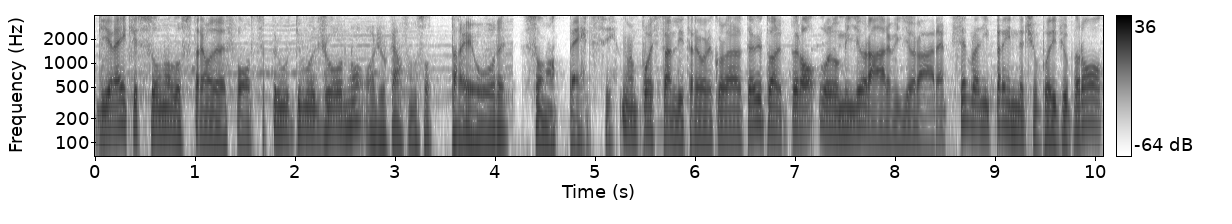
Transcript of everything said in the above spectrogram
Direi che sono allo stremo delle forze. Per l'ultimo giorno ho giocato, non so, tre ore. Sono a pezzi. Non puoi stare lì tre ore con la realtà virtuale, però volevo migliorare, migliorare. Sembra di prenderci un po' di più, però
